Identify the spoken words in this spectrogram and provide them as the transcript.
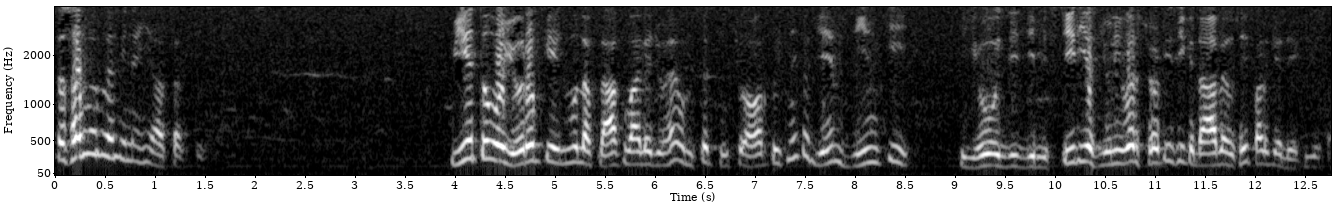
تصور میں بھی نہیں آ سکتی۔ یہ تو وہ یورپ کے علم الافلاق والے جو ہیں، ان سے پوچھو اور کچھ نہیں، تو جیمز جین کی دی مسٹیریس یونیورس چھوٹی سی کتاب ہے، اسے پڑھ کے دیکھ لیے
